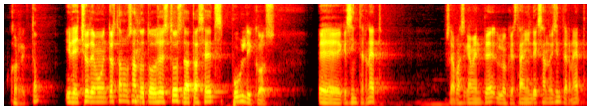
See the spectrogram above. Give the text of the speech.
Correcto. Y de hecho, de momento están usando todos estos datasets públicos, eh, que es Internet. O sea, básicamente lo que están indexando es Internet.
